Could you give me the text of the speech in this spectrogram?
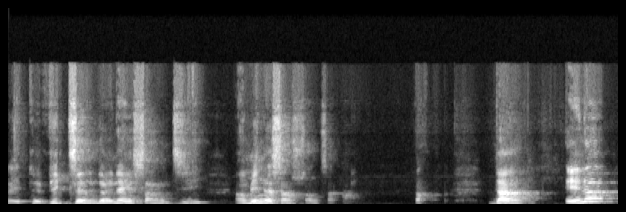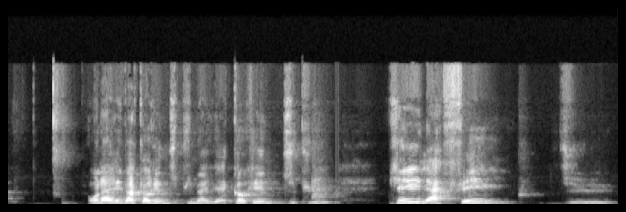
être victimes d'un incendie en 1965. Dans, et là, on arrive à Corinne Dupuis-Maillet, Corinne Dupuis, qui est la fille du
